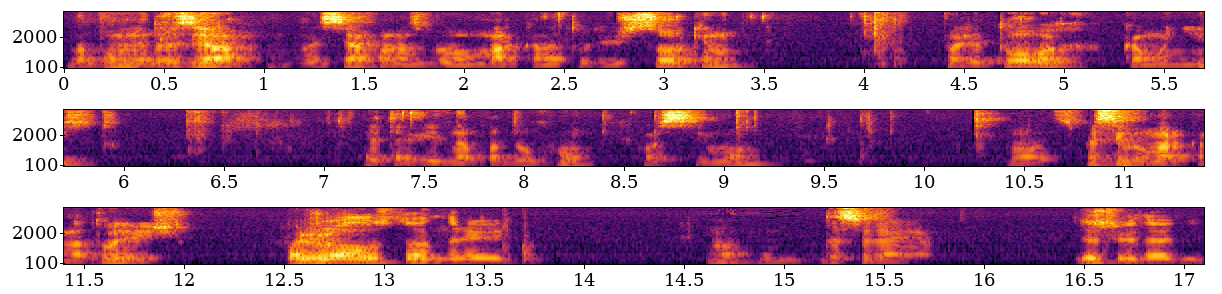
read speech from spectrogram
Напомню, друзья, в гостях у нас был Марк Анатольевич Соркин, политолог, коммунист. Это видно по духу, по всему. Вот. Спасибо, Марк Анатольевич. Пожалуйста, Андрей. Ну, до свидания. До свидания.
